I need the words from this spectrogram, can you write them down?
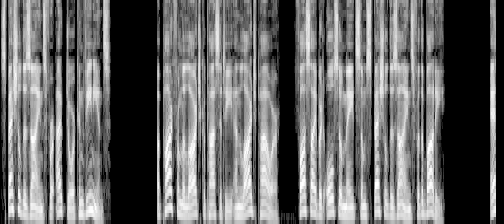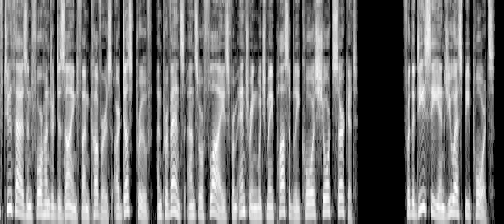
Special designs for outdoor convenience. Apart from the large capacity and large power, Fossibot also made some special designs for the body. F2400 designed fan covers are dust proof and prevents ants or flies from entering which may possibly cause short circuit. For the DC and USB ports,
